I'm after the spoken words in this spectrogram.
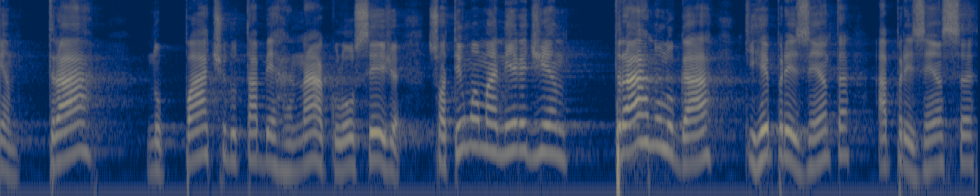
entrar no pátio do tabernáculo, ou seja, só tem uma maneira de entrar no lugar que representa a presença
